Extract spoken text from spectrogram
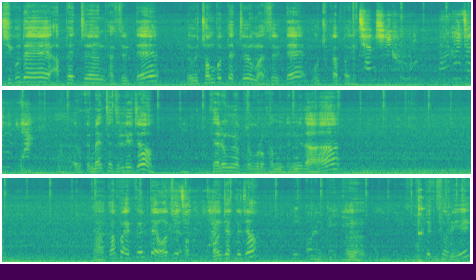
지구대 앞에쯤 갔을 때 여기 전봇대쯤 왔을 때 우측 깜빡이. 잠시 후 우회전입니다. 아, 이렇게 멘트 들리죠? 네. 계룡역 쪽으로 가면 됩니다. 자, 깜빡이 끌 때 어떻게, 어, 언제 끄죠? 삑 거릴 때 이제 응. 삑 소리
